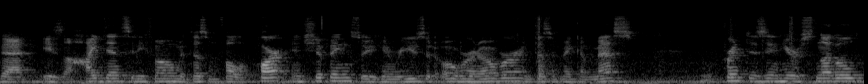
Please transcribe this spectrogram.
that is a high density foam. It doesn't fall apart in shipping, so you can reuse it over and over. It doesn't make a mess. The print is in here snuggled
